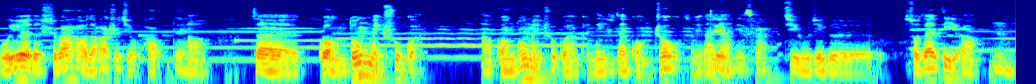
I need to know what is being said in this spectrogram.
五月的十八号到二十九号，对啊，在广东美术馆啊，广东美术馆肯定是在广州，所以大家没错，记住这个所在地啊，嗯。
